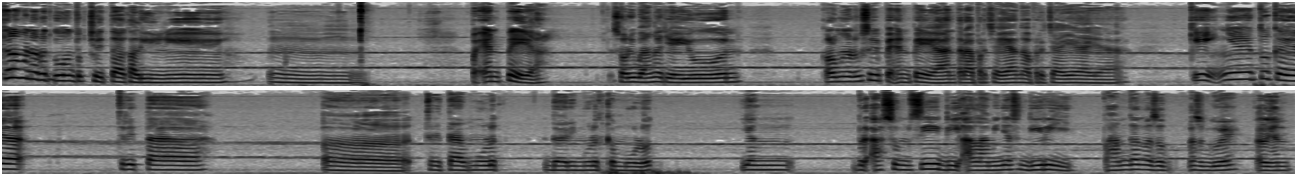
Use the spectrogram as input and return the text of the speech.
Kalau menurutku untuk cerita kali ini, hmm, PNP ya. Sorry banget ya Yun kalau menurut sih PNP ya antara percaya nggak percaya ya kayaknya itu kayak cerita uh, cerita mulut dari mulut ke mulut yang berasumsi dialaminya sendiri. Paham kan maksud maksud gue kalian?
